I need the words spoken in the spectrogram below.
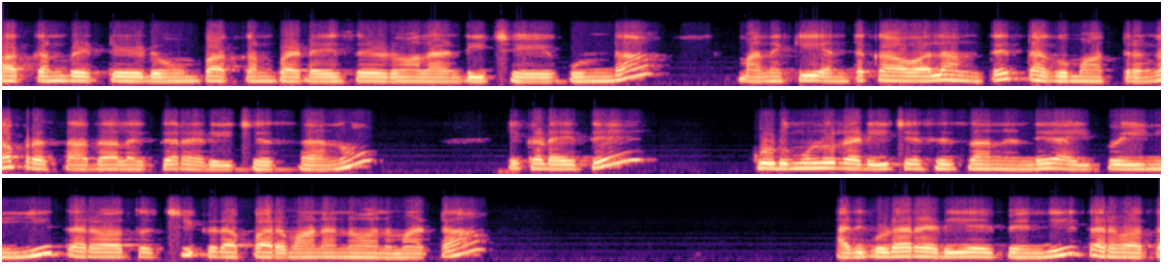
పక్కన పెట్టేయడం పక్కన పడేసేయడం అలాంటివి చేయకుండా మనకి ఎంత కావాలో అంతే తగు మాత్రంగా ప్రసాదాలు అయితే రెడీ చేశాను. ఇక్కడైతే కుడుములు రెడీ చేసేసానండి అయిపోయినాయి. తర్వాత వచ్చి ఇక్కడ పరమాణనం అనమాట అది కూడా రెడీ అయిపోయింది. తర్వాత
